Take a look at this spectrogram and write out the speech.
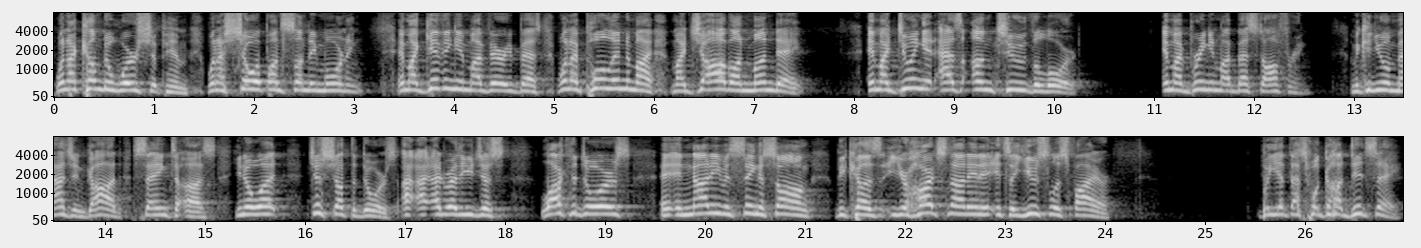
When I come to worship Him, when I show up on Sunday morning, am I giving Him my very best? When I pull into my, my job on Monday, am I doing it as unto the Lord? Am I bringing my best offering? I mean, can you imagine God saying to us, you know what? Just shut the doors. I, would rather you just lock the doors and, and not even sing a song because your heart's not in it. It's a useless fire. But yet, that's what God did say.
